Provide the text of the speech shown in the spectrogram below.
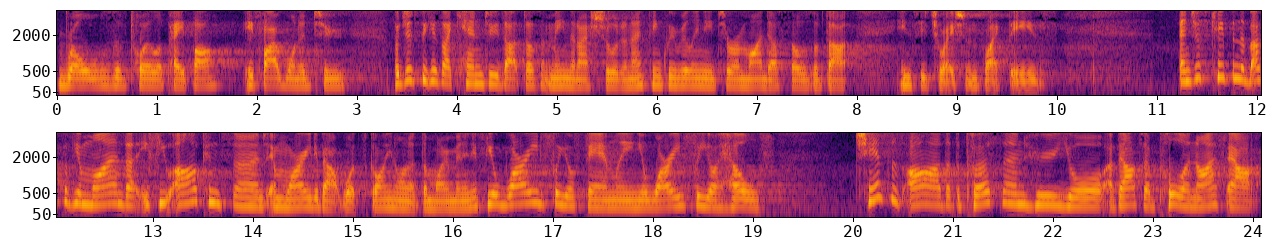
rolls of toilet paper if I wanted to. But just because I can do that doesn't mean that I should. And I think we really need to remind ourselves of that in situations like these. And just keep in the back of your mind that if you are concerned and worried about what's going on at the moment, and if you're worried for your family and you're worried for your health, chances are that the person who you're about to pull a knife out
